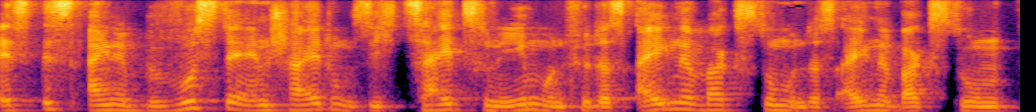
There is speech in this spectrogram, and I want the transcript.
es ist eine bewusste Entscheidung, sich Zeit zu nehmen und für das eigene Wachstum und das eigene Wachstum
